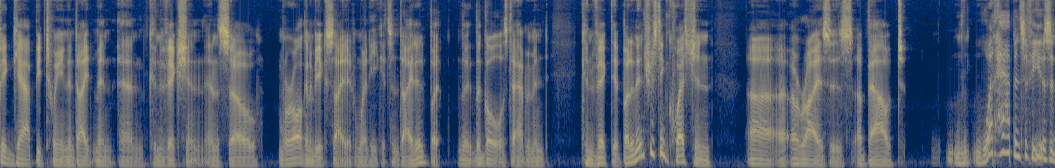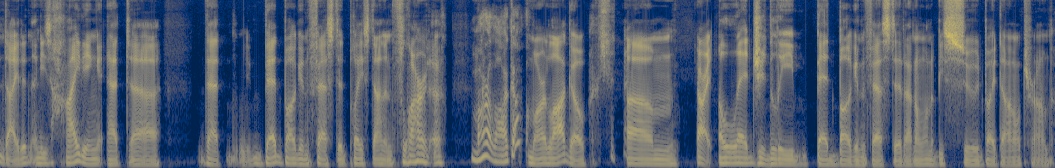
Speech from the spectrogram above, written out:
big gap between indictment and conviction. And so we're all going to be excited when he gets indicted, but the, the goal is to have him in, convicted. But an interesting question uh, arises about what happens if he is indicted and he's hiding at uh, that bed bug infested place down in Florida, Mar-a-Lago? Mar-a-Lago. Um, all right, allegedly bed bug infested. I don't want to be sued by Donald Trump.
